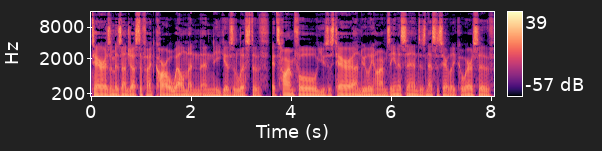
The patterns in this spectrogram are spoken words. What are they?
terrorism is unjustified, Carl Wellman, and he gives a list of it's harmful, uses terror, unduly harms the innocent, is necessarily coercive,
